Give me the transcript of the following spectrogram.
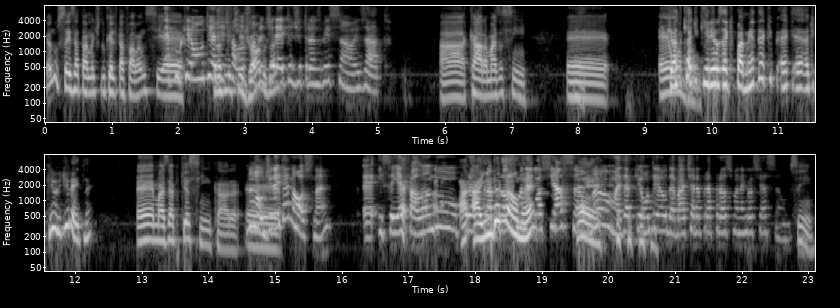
Eu não sei exatamente do que ele está falando, se é. É porque ontem a gente falou jogos, sobre né? direitos de transmissão, exato. Ah, cara, mas assim. É, é Já que adquirir os equipamentos é, é, é, adquirir os direitos, né? É, mas é porque assim, cara. Não, é... o direito é nosso, né? É, isso aí é, falando para a próxima não, né? negociação. É. Não, mas é porque ontem o debate era para a próxima negociação. Sim.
